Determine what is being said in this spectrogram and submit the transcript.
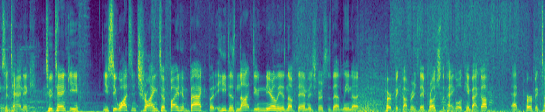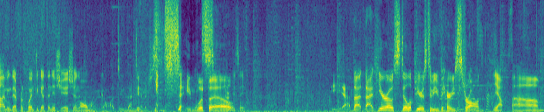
Satanic, too tanky. You see Watson trying to fight him back, but he does not do nearly enough damage versus that Lina. Perfect coverage. They approached. The Pangolin came back up at perfect timing there for Quinn to get the initiation. Oh my god, dude, that damage is insane. What It's the so hell? crazy. Yeah, that, that hero still appears to be very strong. Yeah. Um,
